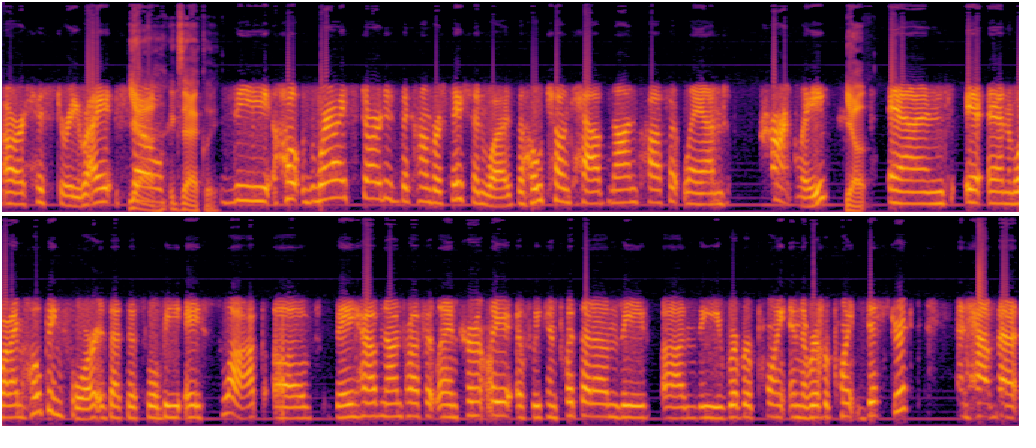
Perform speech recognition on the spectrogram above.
our history, right? yeah, exactly. the Ho- where I started the conversation was the Ho Chunk have nonprofit land currently, Yep. and it, and what I'm hoping for is that this will be a swap of they have nonprofit land currently. If we can put that on the on the River Point in the River Point district and have that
